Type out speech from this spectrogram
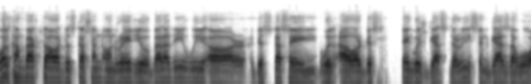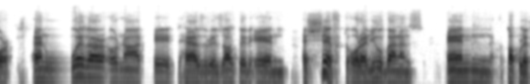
Welcome back to our discussion on Radio Baladi. We are discussing with our distinguished guest the recent Gaza war and whether or not it has resulted in a shift or a new balance in public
